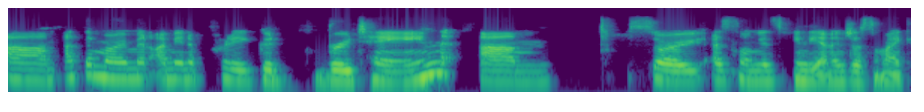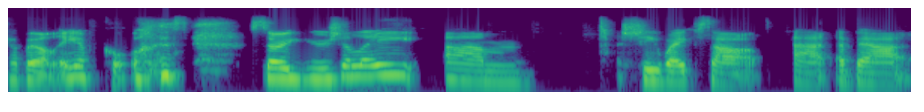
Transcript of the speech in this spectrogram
um, at the moment I'm in a pretty good routine. Um, so as long as Indiana doesn't wake up early, of course. so usually um, she wakes up at about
